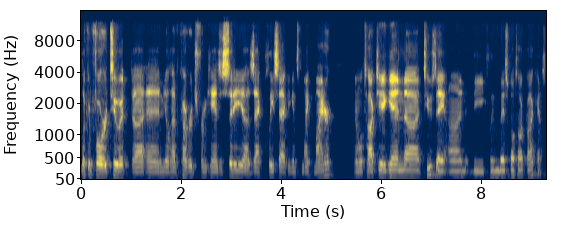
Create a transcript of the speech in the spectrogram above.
Looking forward to it, uh, and you'll have coverage from Kansas City. Uh, Zach Plesac against Mike Minor, and we'll talk to you again uh, Tuesday on the Cleveland Baseball Talk podcast.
